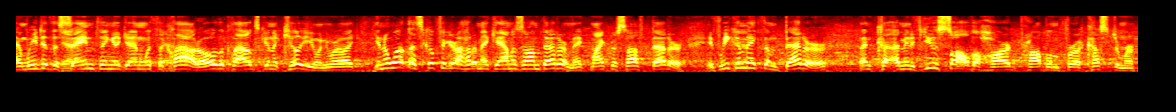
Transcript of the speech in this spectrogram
And we did the yeah. same thing again with the yeah. cloud. Oh, the cloud's going to kill you. And we're like, you know what, let's go figure out how to make Amazon better, make Microsoft better. If we can yeah. make them better, then, I mean, if you solve a hard problem for a customer,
